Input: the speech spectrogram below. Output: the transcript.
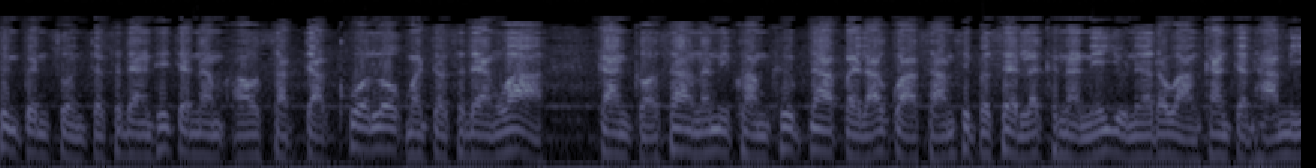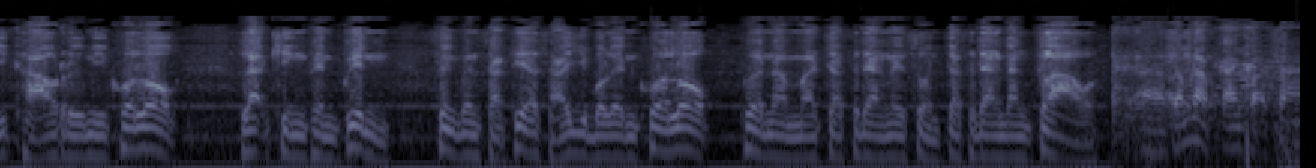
ซึ่งเป็นส่วนจัดแสดงที่จะนำเอาสัตว์จากขั้วโลกมาจัดแสดงว่า การก่อสร้างนั้นมีความคืบหน้าไปแล้วกว่า 30%และขณะนี้อยู่ในระหว่างการจัดหาหมีขาวหรือหมีขั้วโลก และคิงเพนกวิน ซึ่งเป็นสัตว์ที่อาศัยอยู่บริเวณขั้วโลก เพื่อนำมาจัดแสดงในส่วนจัดแสดงดังกล่าวอ่าสำหรับการก่อสร้าง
